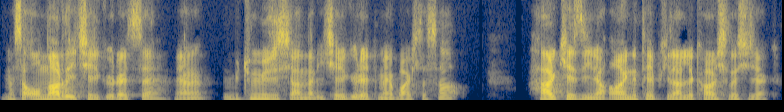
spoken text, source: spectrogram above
Mesela onlar da içerik üretse, yani bütün müzisyenler içerik üretmeye başlasa herkes yine aynı tepkilerle karşılaşacak.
